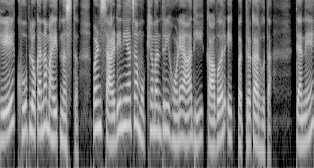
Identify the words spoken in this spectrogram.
हे खूप लोकांना माहीत नसतं पण सार्डिनियाचा मुख्यमंत्री होण्याआधी कावर एक पत्रकार होता. त्याने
